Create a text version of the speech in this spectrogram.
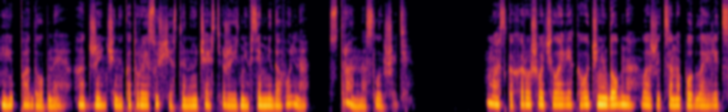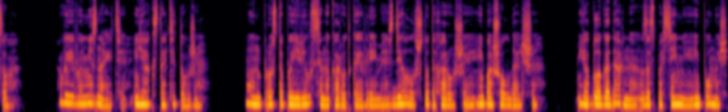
И подобное от женщины, которая существенную часть жизни всем недовольна, странно слышать. Маска хорошего человека очень удобно ложится на подлое лицо. Вы его не знаете, я, кстати, тоже. Он просто появился на короткое время, сделал что-то хорошее и пошел дальше. Я благодарна за спасение и помощь,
